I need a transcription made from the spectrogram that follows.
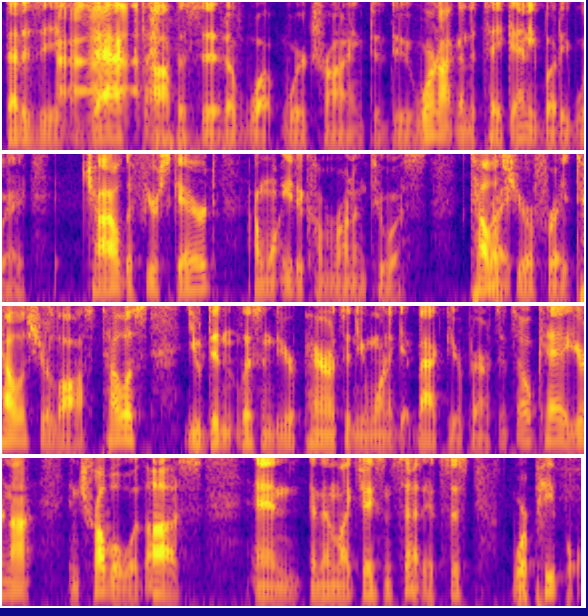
That is the exact Ah. opposite of what we're trying to do. We're not going to take anybody away. Child, if you're scared, I want you to come running to us. Tell us you're afraid. Tell us you're lost. Tell us you didn't listen to your parents and you want to get back to your parents. It's okay. You're not in trouble with us. And and then like Jason said, it's just we're people.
